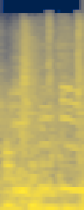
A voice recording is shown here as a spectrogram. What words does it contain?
好。的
